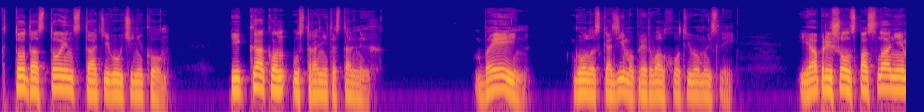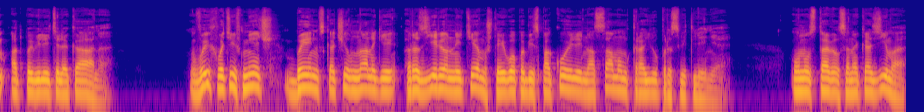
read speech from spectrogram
кто достоин стать его учеником. И как он устранит остальных. «Бэйн!» — голос Казима прервал ход его мыслей. «Я пришел с посланием от повелителя Каана. Выхватив меч, Бэйн вскочил на ноги, разъяренный тем, что его побеспокоили на самом краю просветления. Он уставился на Казима,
